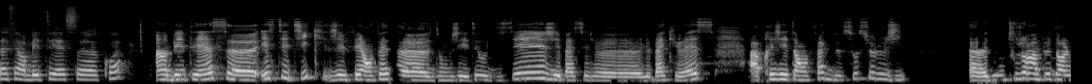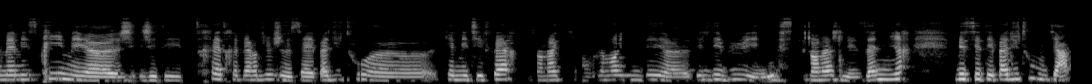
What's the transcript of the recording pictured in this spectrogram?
as fait un BTS euh, quoi? Un BTS euh, esthétique. J'ai fait en fait, euh, donc j'ai été au lycée, j'ai passé le, le, bac ES. Après, j'ai été en fac de sociologie. Donc toujours un peu dans le même esprit, mais j'étais très très perdue. Je ne savais pas du tout quel métier faire. Il y en a qui ont vraiment une idée dès le début et ces gens-là, je les admire. Mais c'était pas du tout mon cas.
